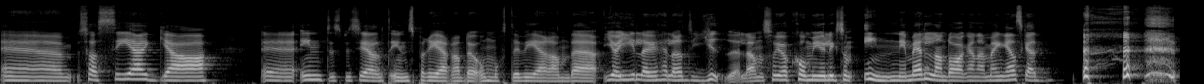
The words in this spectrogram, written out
Eh, så sega, eh, inte speciellt inspirerande och motiverande. Jag gillar ju heller inte julen så jag kommer ju liksom in i mellandagarna med en ganska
